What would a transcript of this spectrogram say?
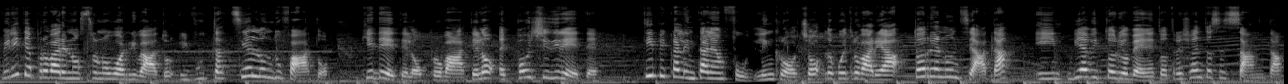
venite a provare il nostro nuovo arrivato, il vuttazziello ondufato. Chiedetelo, provatelo e poi ci direte. Typical Italian Food, l'incrocio lo puoi trovare a Torre Annunziata in via Vittorio Veneto 360.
